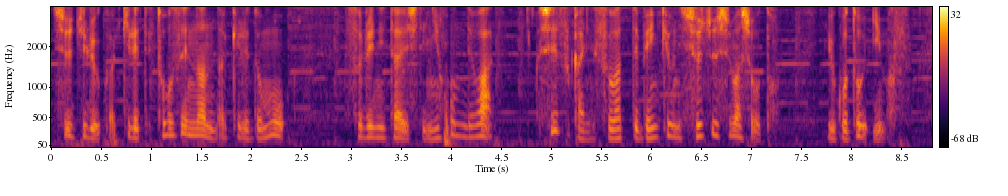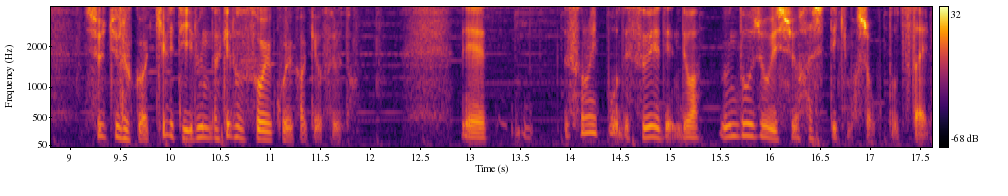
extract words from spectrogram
集中力が切れて当然なんだけれどもそれに対して日本では静かに座って勉強に集中しましょうということを言います。集中力が切れているんだけどそういう声かけをすると。でその一方でスウェーデンでは運動場を一周走っていきましょうと伝える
